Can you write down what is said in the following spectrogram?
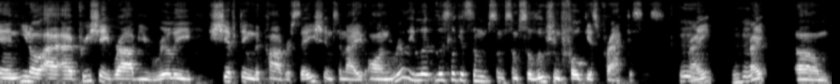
and you know, I, I, appreciate Rob you really shifting the conversation tonight on really let, us look at some some some solution focused practices, mm-hmm. right? Mm-hmm. Right. Um,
